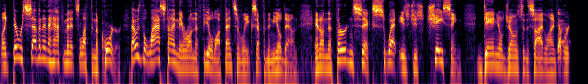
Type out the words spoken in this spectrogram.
like there were seven and a half minutes left in the quarter. That was the last time they were on the field offensively, except for the kneel down. And on the third and six, Sweat is just chasing Daniel Jones to the sideline, Yep. for,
